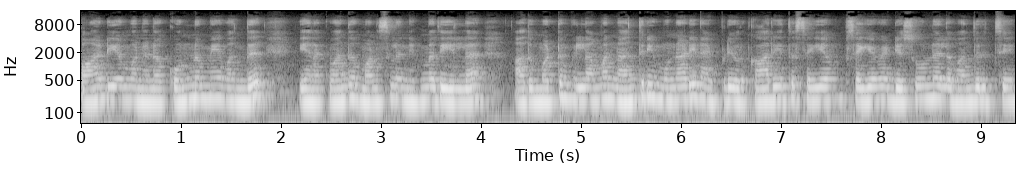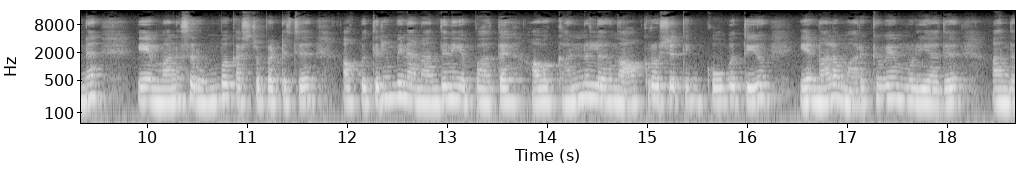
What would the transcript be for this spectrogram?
பாண்டிய மன்னனை கொன்னுமே வந்து எனக்கு வந்து மனசில் நிம்மதி இல்லை. அது மட்டும் இல்லாமல் நந்தினி முன்னாடி நான் இப்படி ஒரு காரியத்தை செய்ய செய்ய வேண்டிய சூழ்நிலை வந்துருச்சுன்னு என் மனசு ரொம்ப கஷ்டப்பட்டுச்சு. அப்போ திரும்பி நான் நந்தினியை பார்த்தேன். அவள் கண்ணில் இருந்த ஆக்ரோஷத்தையும் கோபத்தையும் என்னால் மறக்கவே முடியாது. அந்த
